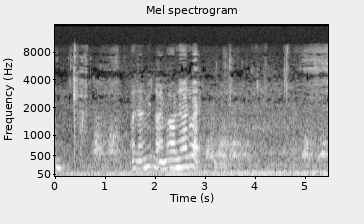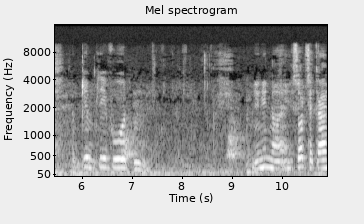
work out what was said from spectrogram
อืมเอานังนิดหน่อยมาเอาเนื้อด้วยจิ้มซีฟู้ดอืมนี่นิดหน่อยซดใส่กัน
